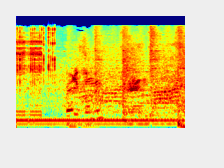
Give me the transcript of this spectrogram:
Ready for me? Ready.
